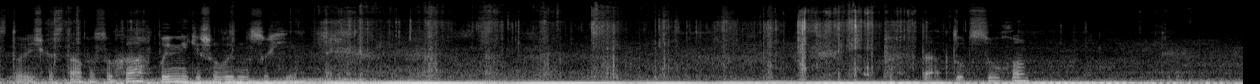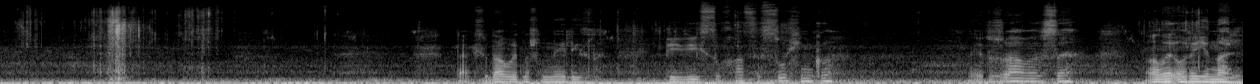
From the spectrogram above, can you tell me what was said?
Стоїчка стапа суха, пильники, що видно, сухі. Так, тут сухо. Так, сюди видно, що не лізли. Півісь суха, це сухенько. І ржаве все. Але оригінальне.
